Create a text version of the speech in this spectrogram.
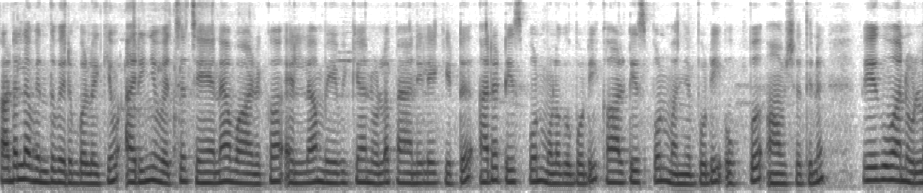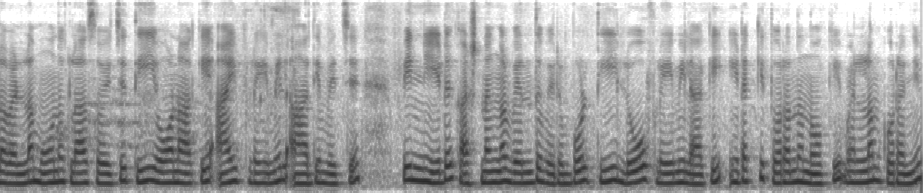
കടല വെന്ത് വരുമ്പോഴേക്കും അരിഞ്ഞു വെച്ച ചേന വാഴക്ക എല്ലാം വേവിക്കാനുള്ള പാനിലേക്കിട്ട് അര ടീസ്പൂൺ മുളക് പൊടി കാൽ ടീസ്പൂൺ മഞ്ഞൾപ്പൊടി ഉപ്പ് ആവശ്യത്തിന് വേകുവാനുള്ള വെള്ളം മൂന്ന് ഗ്ലാസ് ഒഴിച്ച് തീ ഓണാക്കി ഹൈ ഫ്ലെയിമിൽ ആദ്യം വെച്ച് പിന്നീട് കഷ്ണങ്ങൾ വെന്ത് വരുമ്പോൾ തീ ലോ ഫ്ലെയിമിലാക്കി ഇടയ്ക്ക് തുറന്ന് നോക്കി വെള്ളം കുറഞ്ഞ്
